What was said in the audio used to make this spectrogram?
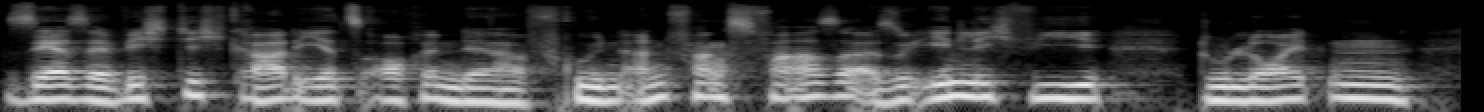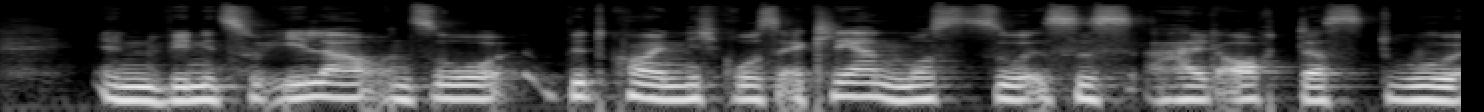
sehr, sehr wichtig, gerade jetzt auch in der frühen Anfangsphase. Also ähnlich wie du Leuten in Venezuela und so Bitcoin nicht groß erklären musst, so ist es halt auch, dass du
